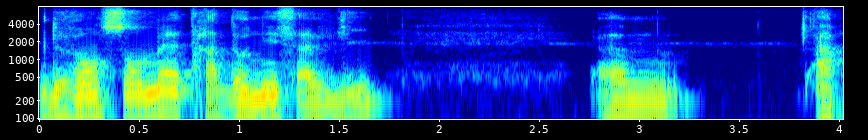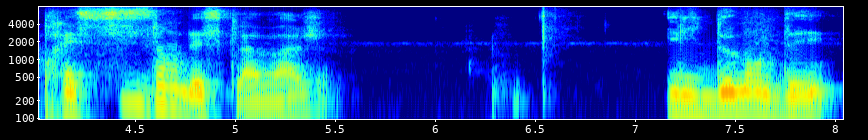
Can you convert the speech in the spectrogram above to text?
devant son maître à donner sa vie, euh, après six ans d'esclavage, il demandait,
